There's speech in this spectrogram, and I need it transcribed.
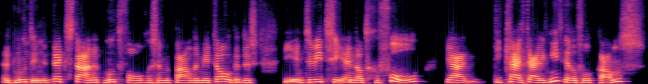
Het moet in de mhm. tekst staan, het moet volgens een bepaalde methode. Dus die intuïtie en dat gevoel, ja, die krijgt eigenlijk niet heel veel kans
